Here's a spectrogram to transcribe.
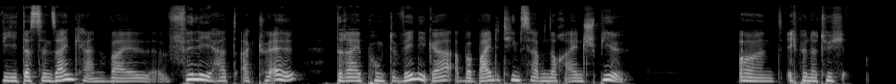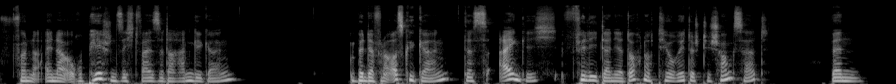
wie das denn sein kann, weil Philly hat aktuell drei Punkte weniger, aber beide Teams haben noch ein Spiel. Und ich bin natürlich von einer europäischen Sichtweise daran gegangen und bin davon ausgegangen, dass eigentlich Philly dann ja doch noch theoretisch die Chance hat, wenn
